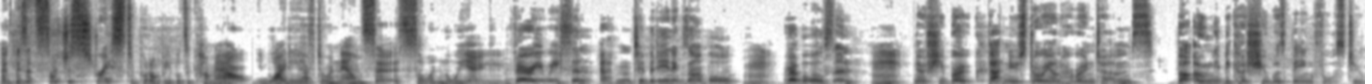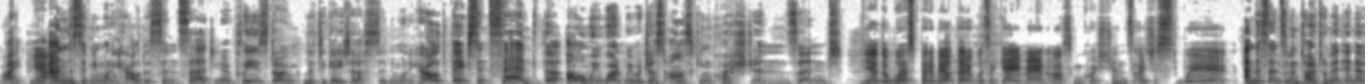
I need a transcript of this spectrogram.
Like, because it's such a stress to put on people to come out. Why do you have to announce it? It's so annoying. Very recent Antipodean example Mm, Rebel Wilson. mm. You know, she broke that news story on her own terms. But only because she was being forced to, right? Yeah. And the Sydney Morning Herald has since said, you know, please don't litigate us, Sydney Morning Herald. They've since said that, oh, we weren't, we were just asking questions, and Yeah, the worst bit about that it was a gay man asking questions. I just we're and the sense of entitlement in a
